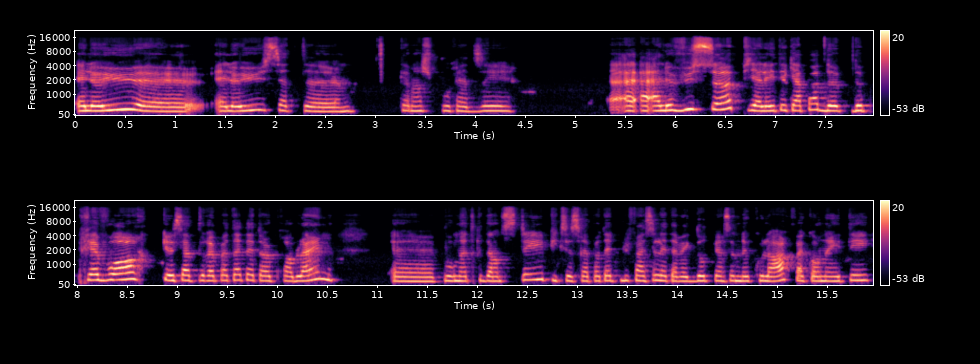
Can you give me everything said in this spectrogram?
Elle a eu, euh, elle a eu cette, euh, comment je pourrais dire, elle, a vu ça, puis elle a été capable de prévoir que ça pourrait peut-être être un problème. Euh, pour notre identité, puis que ce serait peut-être plus facile d'être avec d'autres personnes de couleur. Fait qu'on a été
